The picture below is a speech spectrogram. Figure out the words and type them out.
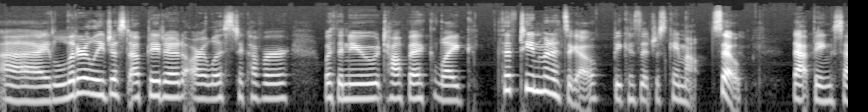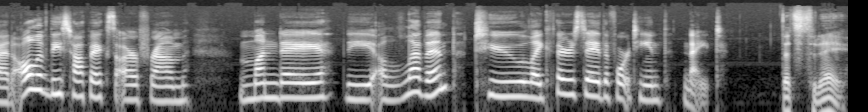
I literally just updated our list to cover with a new topic like 15 minutes ago because it just came out. So, that being said, all of these topics are from Monday the 11th to like Thursday the 14th night. That's today.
